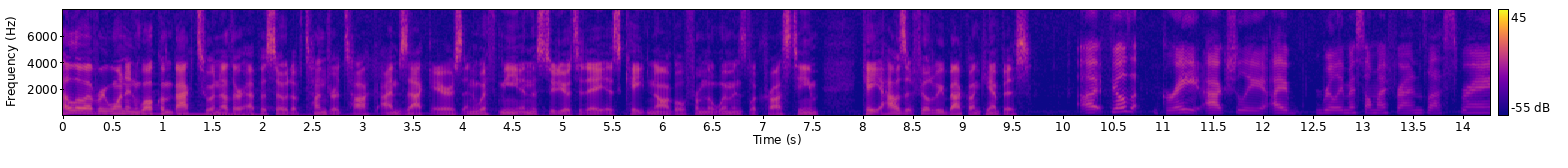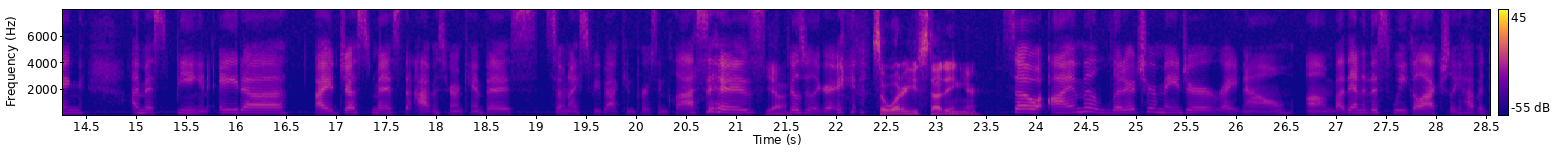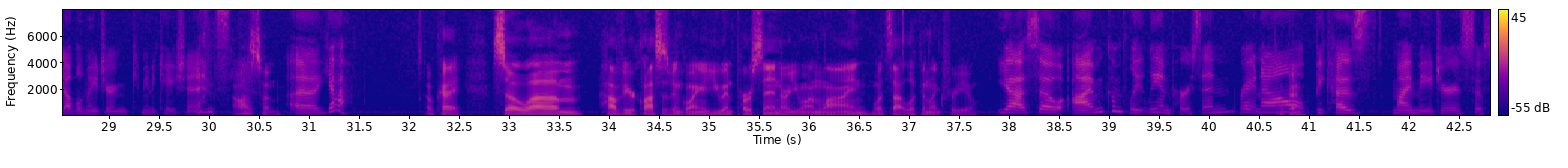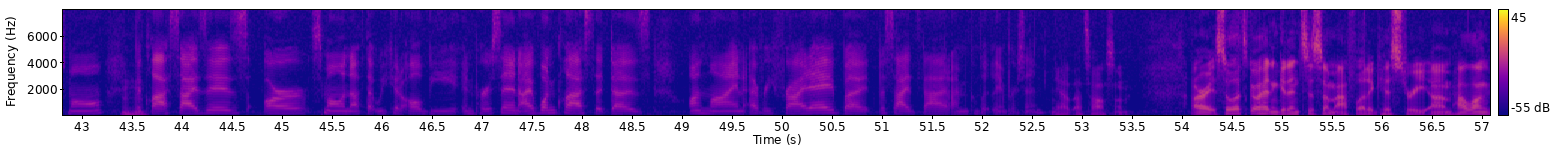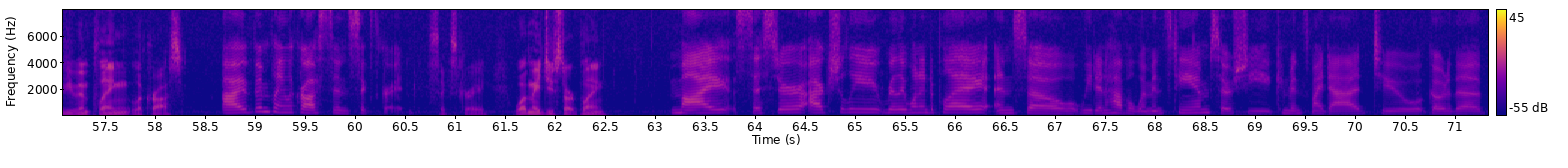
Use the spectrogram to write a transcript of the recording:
Hello, everyone, and welcome back to another episode of Tundra Talk. I'm Zach Ayers, and with me in the studio today is Kate Naugle from the women's lacrosse team. Kate, how does it feel to be back on campus? Uh, it feels great, actually. I really missed all my friends last spring. I missed being in Ada. I just missed the atmosphere on campus. So nice to be back in person classes. Yeah. Feels really great. So, what are you studying here? So I'm a literature major right now. Um, by the end of this week, I'll actually have a double major in communications. Awesome. Uh, yeah. Okay. So, um, how have your classes been going? Are you in person? Are you online? What's that looking like for you? Yeah, so I'm completely in person right now Okay. because my major is so small. The Mhm. class sizes are small enough that we could all be in person. I have one class that does online every Friday, but besides that, I'm completely in person. Yeah, that's awesome. All right, so let's go ahead and get into some athletic history. Um, how long have you been playing lacrosse? I've been playing lacrosse since sixth grade. Sixth grade. What made you start playing? My sister actually really wanted to play, and so we didn't have a women's team, so she convinced my dad to go to the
